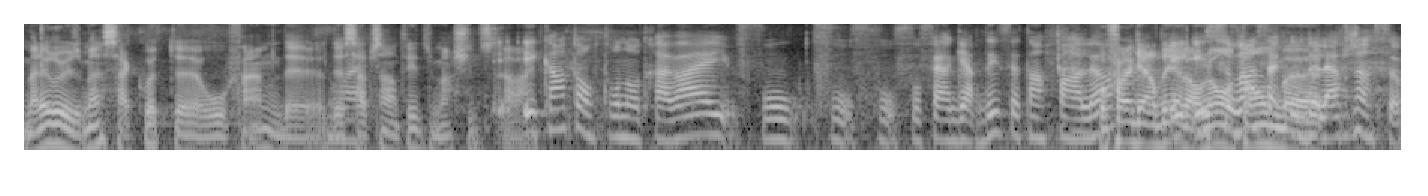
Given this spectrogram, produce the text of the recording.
malheureusement, ça coûte euh, aux femmes de, de Ouais. s'absenter du marché du travail. Et quand on retourne au travail, il faut, faut, faut- faut faire garder cet enfant-là? Faut faire garder. Alors et là, on souvent, ça tombe, coûte de euh, l'argent, ça.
